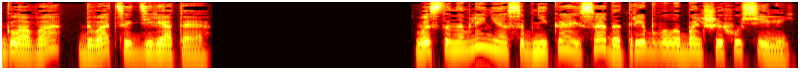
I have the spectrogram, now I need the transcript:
Глава 29. Восстановление особняка и сада требовало больших усилий.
